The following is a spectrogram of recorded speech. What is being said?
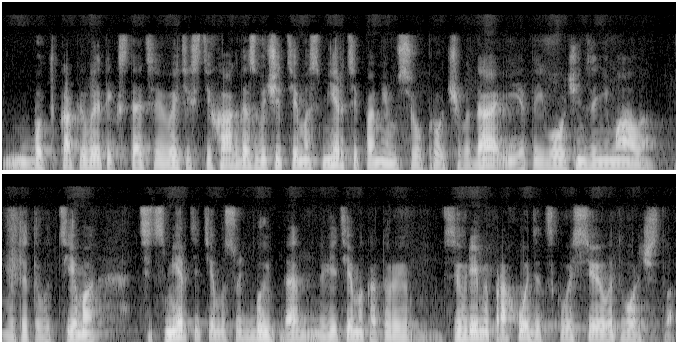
вот как и в этой, кстати, в этих стихах, да, звучит тема смерти, помимо всего прочего, да, и это его очень занимало, вот эта вот тема смерти, тема судьбы, да, две темы, которые все время проходят сквозь все его творчество.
